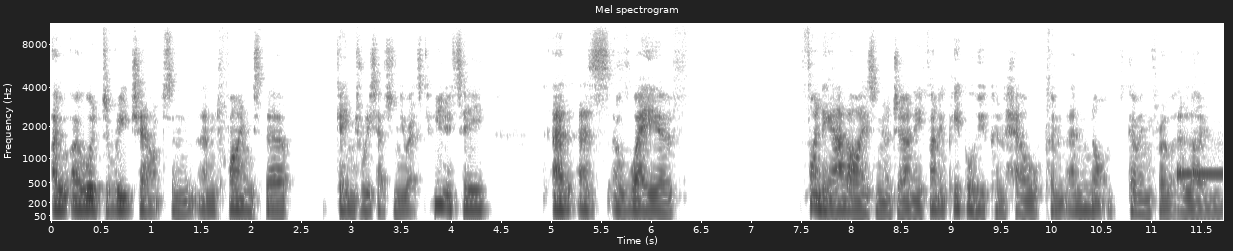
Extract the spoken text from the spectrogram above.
I, I would reach out and, and find the games research and ux community as, as a way of finding allies in your journey, finding people who can help and, and not going through it alone.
